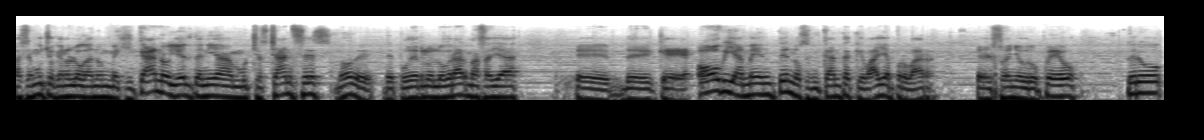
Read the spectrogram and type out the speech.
Hace mucho que no lo ganó un mexicano y él tenía muchas chances, ¿no? De, de poderlo lograr, más allá eh, de que obviamente nos encanta que vaya a probar el sueño europeo. Pero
